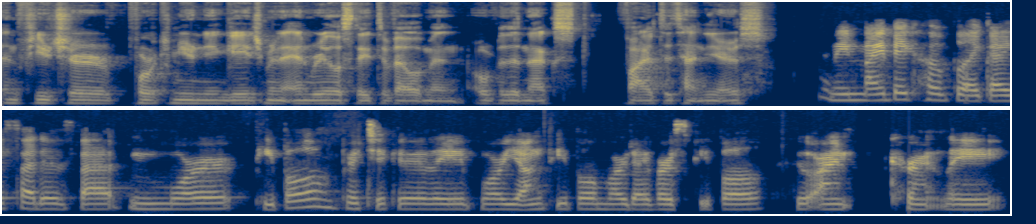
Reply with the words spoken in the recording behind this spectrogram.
and future for community engagement and real estate development over the next five to 10 years? I mean, my big hope, like I said, is that more people, particularly more young people, more diverse people who aren't currently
